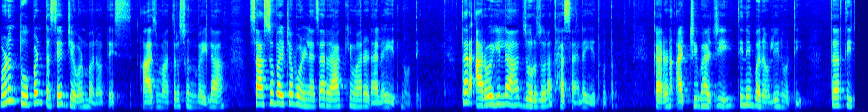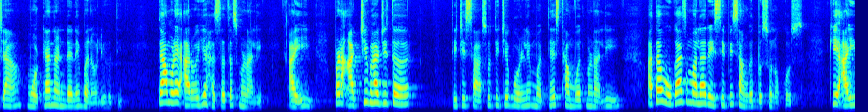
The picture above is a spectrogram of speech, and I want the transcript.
म्हणून तू पण तसेच जेवण बनवतेस. आज मात्र सुनबाईला सासूबाईच्या बोलण्याचा राग किंवा रडायला येत नव्हते. तर आरोहीला जोरजोरात हसायला येत होतं. कारण आजची भाजी तिने बनवली नव्हती तर तिच्या मोठ्या नंड्याने बनवली होती. त्यामुळे आरोही हसतच म्हणाली आई पण आजची भाजी तर तिची सासू तिचे बोलणे मध्येच थांबवत म्हणाली आता उगाच मला रेसिपी सांगत बसू नकोस. की आई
